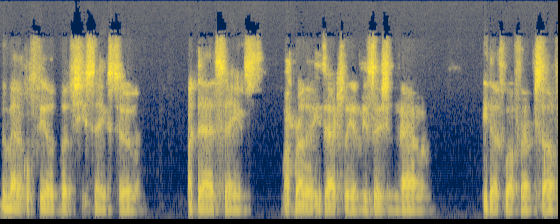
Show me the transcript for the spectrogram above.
the medical field, but she sings too. My dad sings. My brother, he's actually a musician now. He does well for himself.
